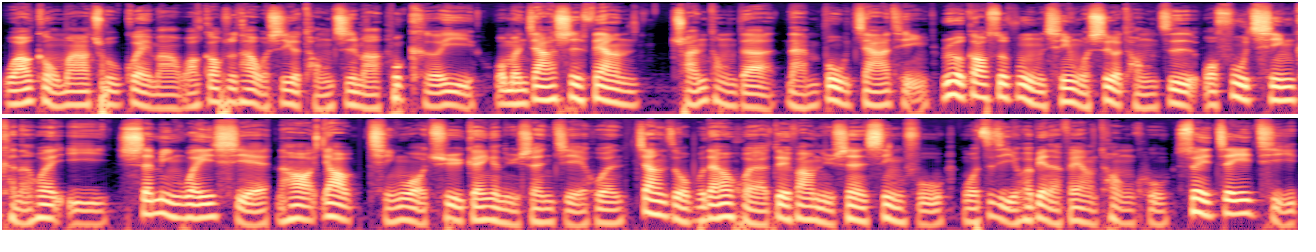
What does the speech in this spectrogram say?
我要跟我妈出柜吗？我要告诉她我是一个同志吗？不可以，我们家是非常。传统的南部家庭，如果告诉父母亲我是个同志，我父亲可能会以生命威胁，然后要请我去跟一个女生结婚。这样子，我不但会毁了对方女生的幸福，我自己也会变得非常痛苦。所以这一题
